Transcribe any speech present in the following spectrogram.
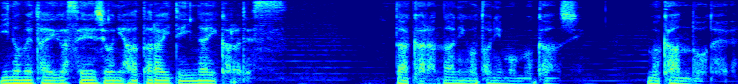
イノメ体が正常に働いていないからです。だから何事にも無関心、無感動で、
